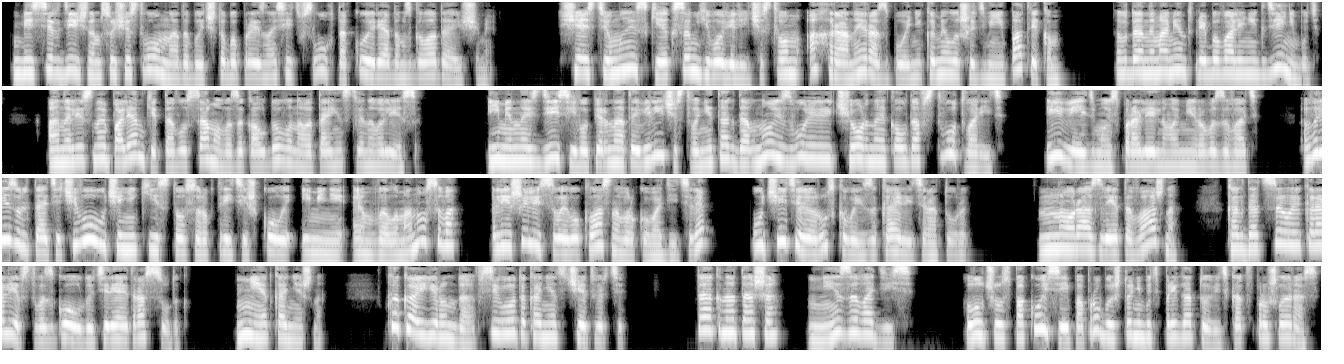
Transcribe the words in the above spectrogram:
Бессердечным существом надо быть, чтобы произносить вслух такое рядом с голодающими. К счастью, мы с Кексом, его величеством, охраной, разбойниками, лошадьми и Патриком в данный момент пребывали не где-нибудь, а на лесной полянке того самого заколдованного таинственного леса. Именно здесь его пернатое величество не так давно изволили черное колдовство творить и ведьму из параллельного мира вызывать, в результате чего ученики 143-й школы имени М.В. Ломоносова лишились своего классного руководителя учителя русского языка и литературы. Но разве это важно, когда целое королевство с голоду теряет рассудок? Нет, конечно. Какая ерунда, всего-то конец четверти. Так, Наташа, не заводись. Лучше успокойся и попробуй что-нибудь приготовить, как в прошлый раз.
